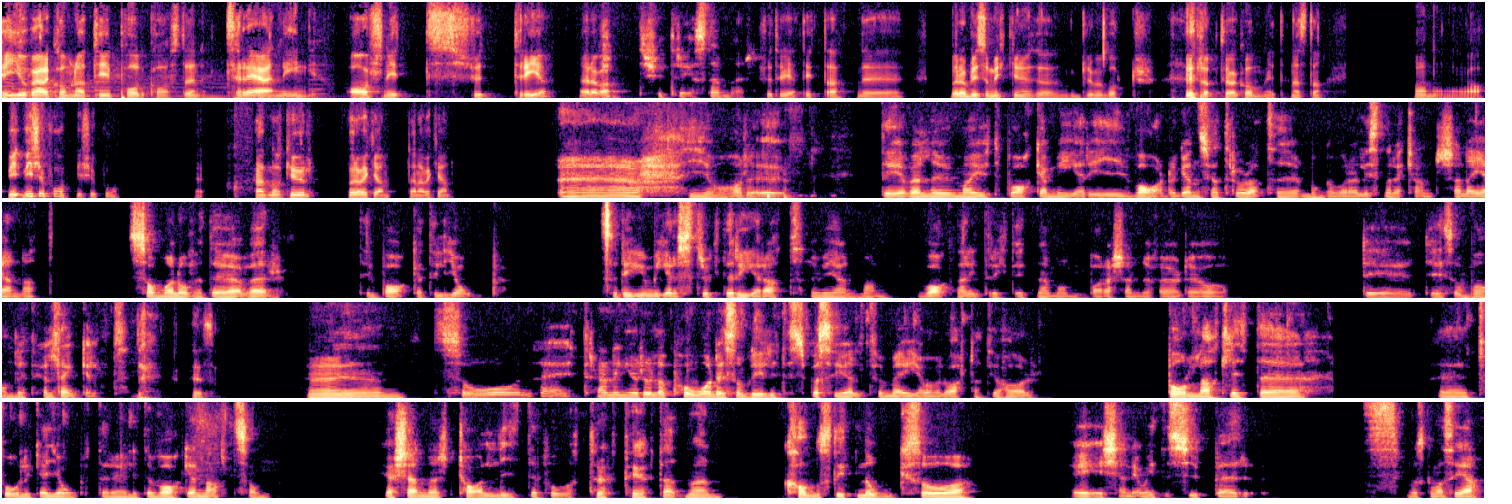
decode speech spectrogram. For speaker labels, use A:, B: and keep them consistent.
A: Hej och välkomna till podcasten Träning avsnitt 23 är det va?
B: 23 stämmer.
A: 23, titta. Det börjar bli så mycket nu så jag glömmer bort hur långt vi har kommit nästan. Men ja, vi, vi kör på, vi kör på. Hänt något kul förra veckan, denna veckan?
B: Uh, ja det, det är väl nu man är ju tillbaka mer i vardagen så jag tror att eh, många av våra lyssnare kan känna igen att sommarlovet är över, tillbaka till jobb. Så det är ju mer strukturerat nu igen. Man vaknar inte riktigt när man bara känner för det och det, det är som vanligt helt enkelt.
A: Yes.
B: Så nej, träningen rullar på. Det som blir lite speciellt för mig har väl varit att jag har bollat lite eh, två olika jobb där det är lite vaken natt som jag känner tar lite på tröttheten men konstigt nog så eh, känner jag mig inte super, vad ska man säga,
